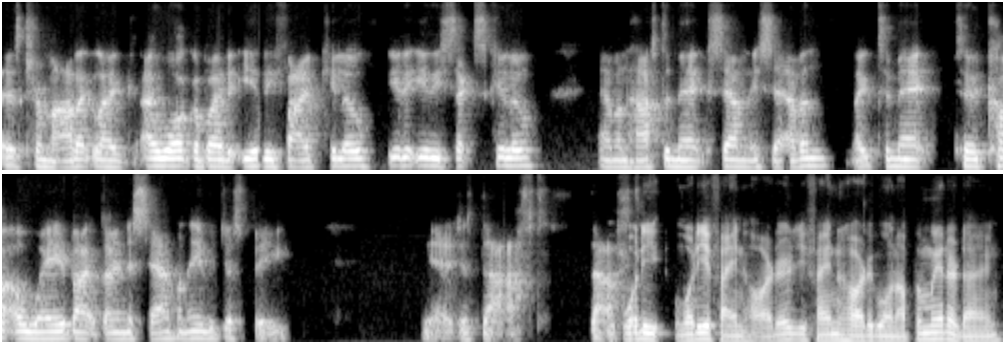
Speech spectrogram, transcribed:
is traumatic. Like I walk about at 85 kilo, 80, 86 kilo, um, and have to make 77. Like to make to cut away back down to 70 would just be yeah, just daft. Daft. What do you What do you find harder? Do you find it harder going up in weight or down?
